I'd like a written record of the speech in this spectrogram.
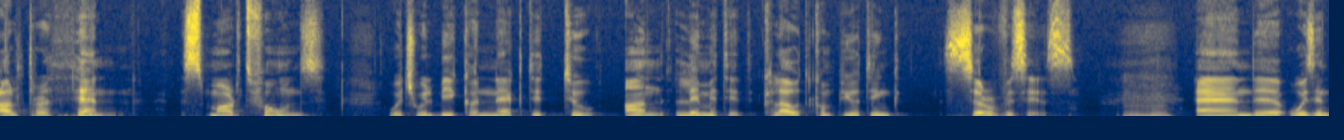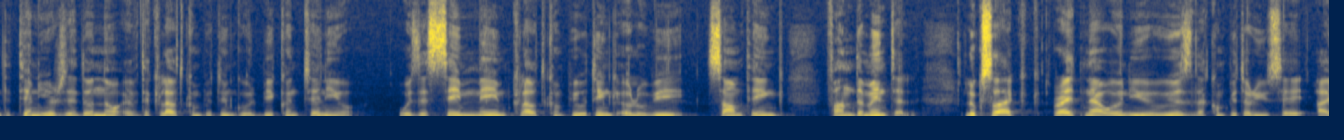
ultra thin smartphones which will be connected to unlimited cloud computing services Mm-hmm. And uh, within the 10 years, I don't know if the cloud computing will be continue with the same name, cloud computing, or will be something fundamental. Looks like right now when you use the computer, you say, I,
